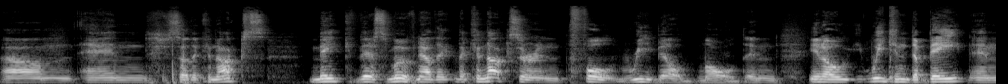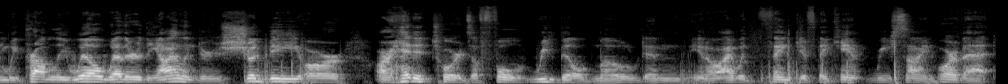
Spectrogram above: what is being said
Um, and so the Canucks make this move. Now, the, the Canucks are in full rebuild mold, and, you know, we can debate, and we probably will, whether the Islanders should be or are headed towards a full rebuild mode. And, you know, I would think if they can't re sign Horvat,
